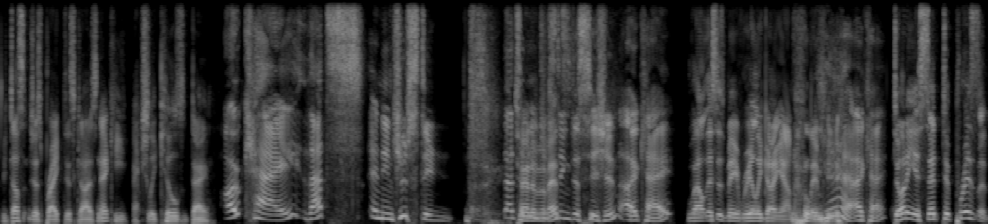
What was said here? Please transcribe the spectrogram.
He doesn't just break this guy's neck, he actually kills Dame. Okay, that's an interesting. That's Turn an of interesting events. decision. Okay. Well, this is me really going out on a limb here. Yeah. Okay. Donnie is sent to prison.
